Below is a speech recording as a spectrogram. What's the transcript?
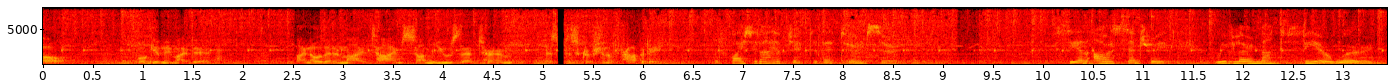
Oh, forgive me, my dear. I know that in my time some use that term as a description of property. But why should I object to that term, sir? See, in our century, we've learned not to fear words.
